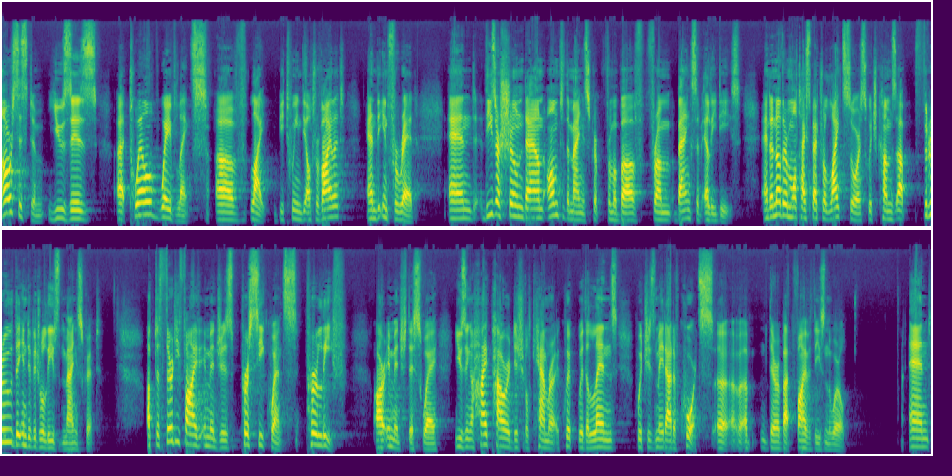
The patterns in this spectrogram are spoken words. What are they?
Our system uses uh, 12 wavelengths of light between the ultraviolet and the infrared. And these are shown down onto the manuscript from above from banks of LEDs and another multispectral light source which comes up through the individual leaves of the manuscript. Up to 35 images per sequence, per leaf, are imaged this way using a high powered digital camera equipped with a lens which is made out of quartz. Uh, uh, uh, there are about five of these in the world. And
